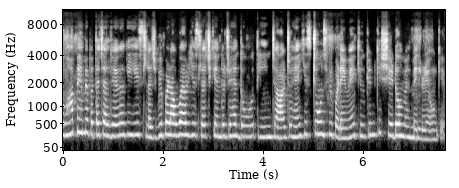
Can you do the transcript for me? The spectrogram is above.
तो वहाँ पे हमें पता चल जाएगा कि ये स्लज भी पड़ा हुआ है और ये स्लज के अंदर जो है दो, तीन, चार जो है, ये स्टोन्स भी पड़े हुए हैं क्योंकि उनके शेडो हमें मिल रहे होंगे।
